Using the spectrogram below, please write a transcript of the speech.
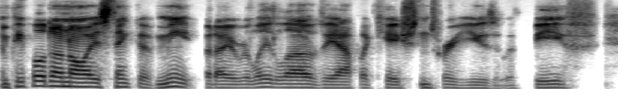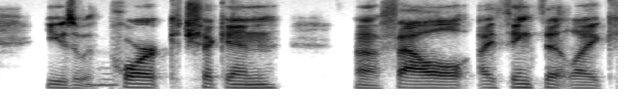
And people don't always think of meat, but I really love the applications where you use it with beef, use it with mm-hmm. pork, chicken, uh, fowl. I think that like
